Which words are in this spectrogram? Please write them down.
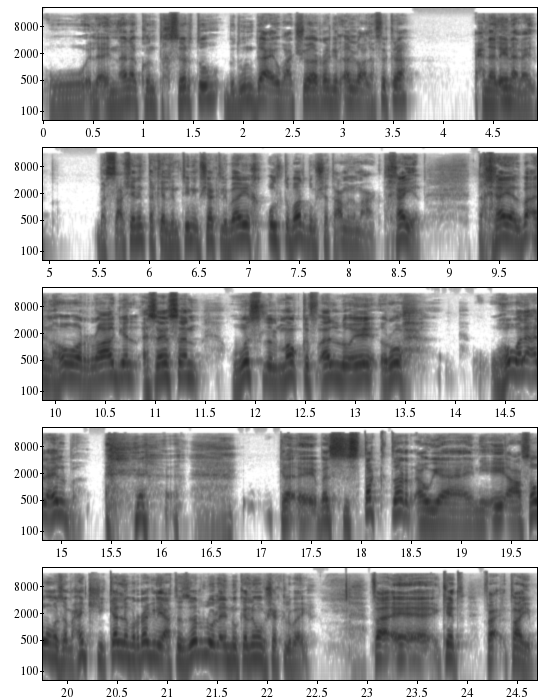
ولأن أنا كنت خسرته بدون داعي. وبعد شوية الراجل قال له على فكرة إحنا لقينا العلب. بس عشان أنت كلمتني بشكل بايخ قلت برضه مش هتعامل معاك. تخيل. تخيل بقى إن هو الراجل أساسا وصل الموقف قال له إيه روح وهو لقى العلبة. بس استكتر أو يعني إيه أعصابه ما سمحتش يكلم الراجل يعتذر له لأنه كلمه بشكل بايخ. فكده طيب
